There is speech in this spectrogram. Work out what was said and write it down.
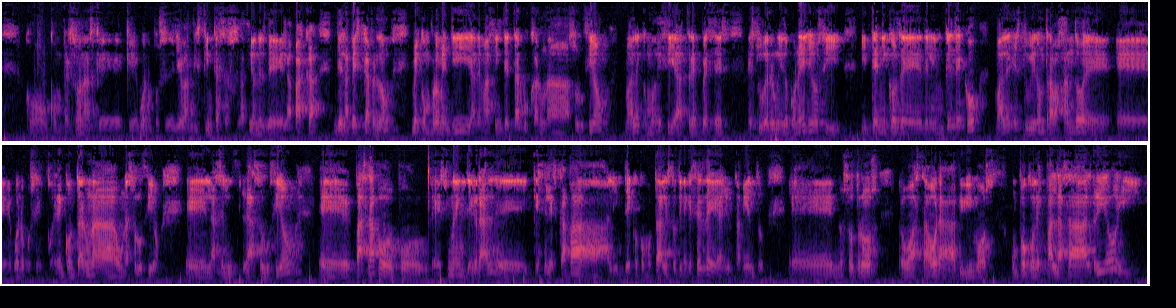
Con, personas que, que, bueno, pues llevan distintas asociaciones de la pesca, de la pesca, perdón. Me comprometí además a intentar buscar una solución, ¿vale? Como decía, tres veces estuve reunido con ellos y, y técnicos de, del Inqueteco, ¿vale? Estuvieron trabajando, eh, eh, bueno, pues en, encontrar una, una solución. Eh, la, la, solución eh, pasa por, por, es una integral eh, que se le escapa al Indeco como tal. Esto tiene que ser de ayuntamiento. Eh, nosotros, o hasta ahora, vivimos un poco de espaldas al río y,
